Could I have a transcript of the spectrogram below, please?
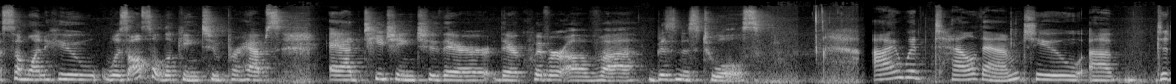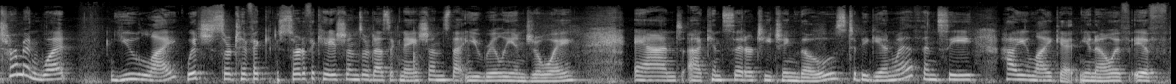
someone who was also looking to perhaps add teaching to their their quiver of uh, business tools? I would tell them to uh, determine what you like, which certific- certifications or designations that you really enjoy, and uh, consider teaching those to begin with and see how you like it. You know, if, if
